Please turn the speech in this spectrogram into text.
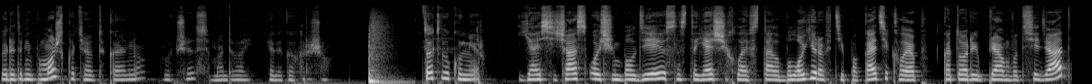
Говорю, ты мне поможешь с квартирой? Такая, ну, вообще, сама давай. Я такая, хорошо. Кто твой кумир? Я сейчас очень балдею с настоящих лайфстайл-блогеров, типа Кати Клэп, которые прям вот сидят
